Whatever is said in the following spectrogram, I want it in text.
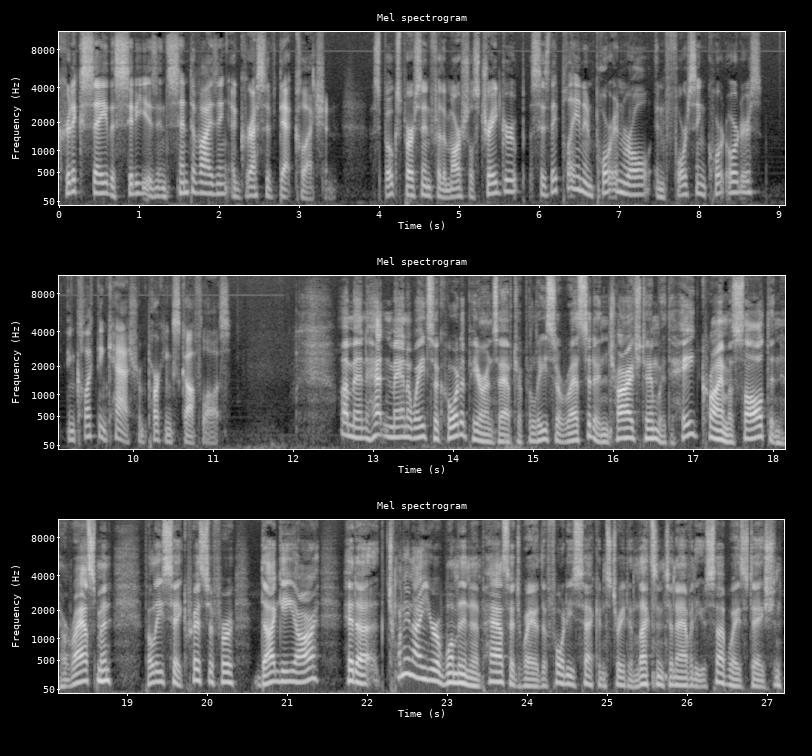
Critics say the city is incentivizing aggressive debt collection. A spokesperson for the Marshals Trade Group says they play an important role in enforcing court orders and collecting cash from parking scofflaws. A Manhattan man awaits a court appearance after police arrested and charged him with hate crime assault and harassment. Police say Christopher Daguiar hit a 29 year old woman in a passageway of the 42nd Street and Lexington Avenue subway station.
